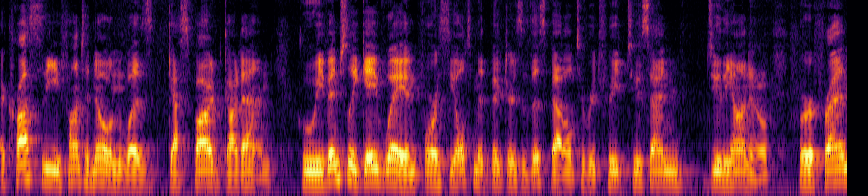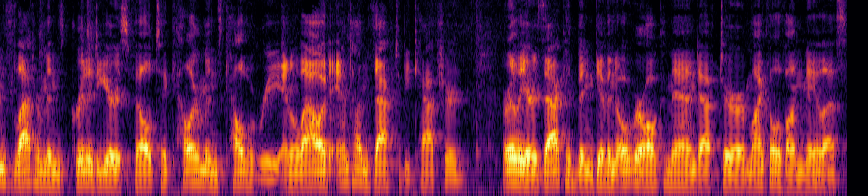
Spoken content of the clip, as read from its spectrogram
Across the Fontaine was Gaspard Gardanne, who eventually gave way and forced the ultimate victors of this battle to retreat to San Giuliano, where Franz Latterman's grenadiers fell to Kellerman's cavalry and allowed Anton Zach to be captured. Earlier, Zach had been given overall command after Michael von Melas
